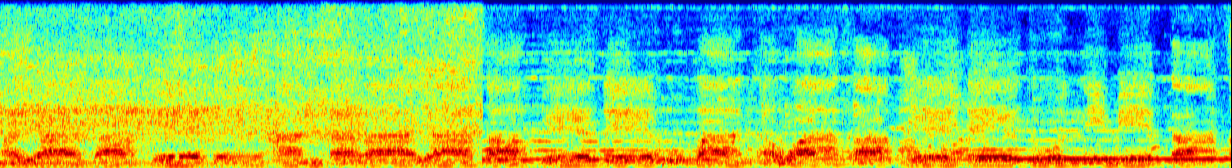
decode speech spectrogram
พยาสัพเพเตอันตรายาสัพเพเตอุปันขวาสัพเพเตทุนิมิตตาส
